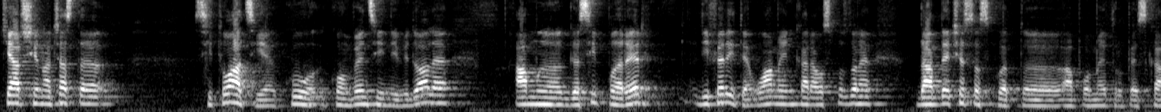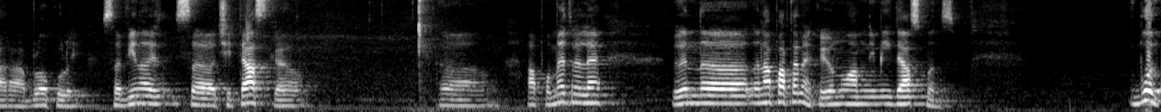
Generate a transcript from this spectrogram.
chiar și în această situație cu convenții individuale, am uh, găsit păreri diferite. Oameni care au spus, doamne, dar de ce să scot uh, apometru pe scara blocului? Să vină să citească uh, apometrele în, uh, în apartament, că eu nu am nimic de ascuns. Bun,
